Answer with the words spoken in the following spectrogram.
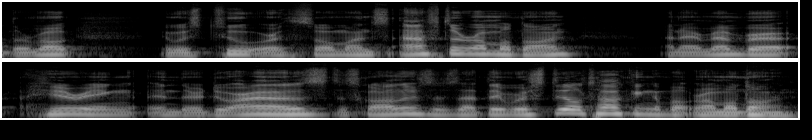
the remote. It was two or so months after Ramadan. And I remember hearing in their du'as, the scholars, is that they were still talking about Ramadan.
